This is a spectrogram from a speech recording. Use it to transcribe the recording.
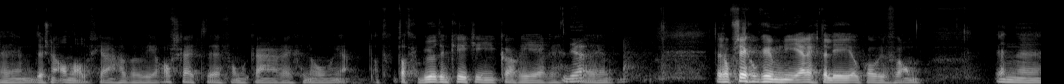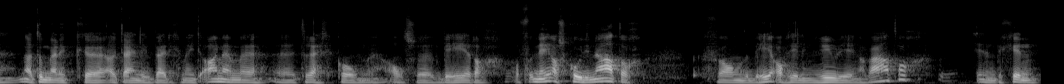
Um, dus na anderhalf jaar hebben we weer afscheid uh, van elkaar uh, genomen. Ja, dat, dat gebeurt een keertje in je carrière. Ja. Uh, dat is op zich ook helemaal niet erg, daar leer je ook alweer van. En nou, toen ben ik uiteindelijk bij de gemeente Arnhem terechtgekomen als beheerder, of nee, als coördinator van de beheerafdeling Riolering en Water. In het begin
